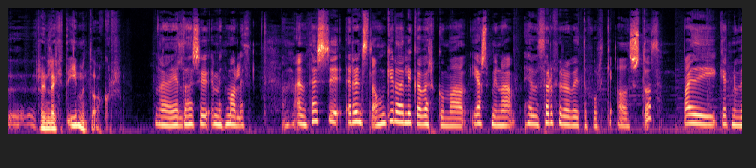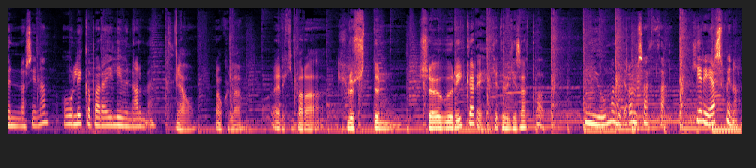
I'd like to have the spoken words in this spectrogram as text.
eh, reynlega ekkert ímyndað okkur. Nei, ég held að þessi er mitt málið. En þessi reynsla, hún gera það líka verkum að Jasmína hefur þörf fyrir að veita fólki aðstöð, bæði í gegnum vinnuna sína og líka bara í lífinu almennt. Já, nákvæmlega. Er ekki bara hlustun sögu ríkari, getum við ekki sagt það? Jú, maður getur alveg sagt það. Hér er Jasmína.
